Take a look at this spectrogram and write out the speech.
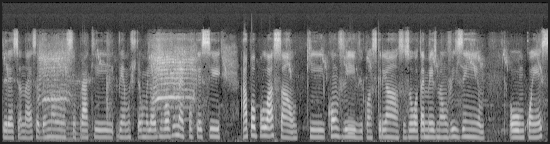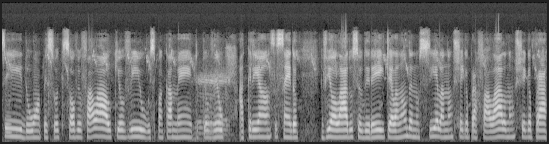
direcionar essa denúncia para que venhamos ter um melhor desenvolvimento, porque se a população que convive com as crianças, ou até mesmo é um vizinho, ou um conhecido, ou uma pessoa que só ouviu falar, ou que ouviu o espancamento, que ouviu a criança sendo violado o seu direito, ela não denuncia, ela não chega para falar, ela não chega para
